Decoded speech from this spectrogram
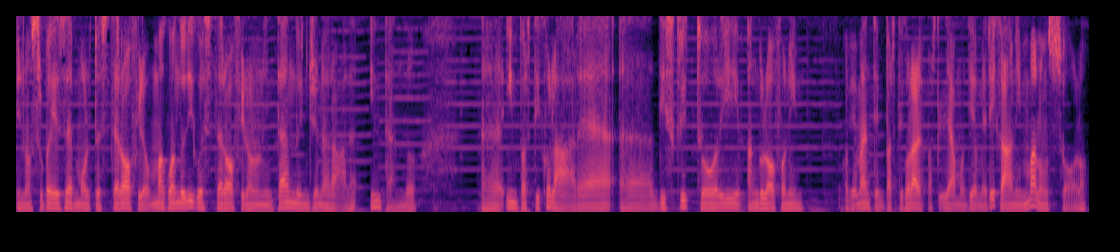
il nostro paese è molto esterofilo, ma quando dico esterofilo non intendo in generale, intendo eh, in particolare eh, di scrittori anglofoni ovviamente in particolare parliamo di americani, ma non solo.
